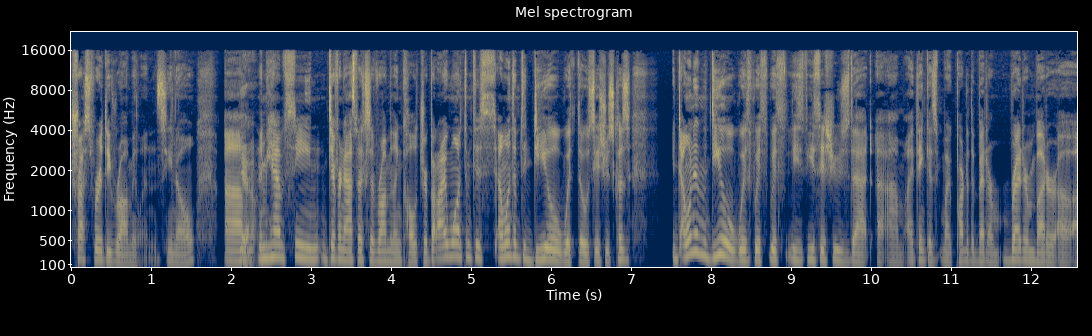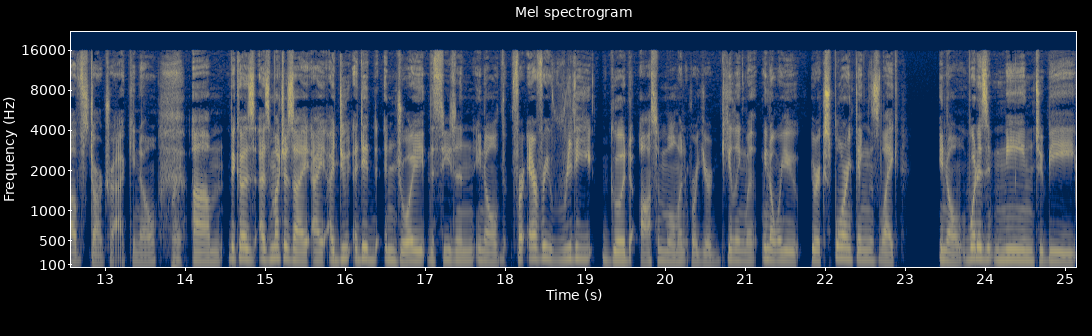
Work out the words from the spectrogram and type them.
trustworthy Romulans, you know, um, Yeah. and we have seen different aspects of Romulan culture, but I want them to I want them to deal with those issues because. I want to deal with with with these, these issues that uh, um, I think is like part of the better bread and butter of, of Star Trek. You know, Right. um, because as much as I, I I do I did enjoy the season, you know, for every really good awesome moment where you're dealing with, you know, where you you're exploring things like, you know, what does it mean to be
